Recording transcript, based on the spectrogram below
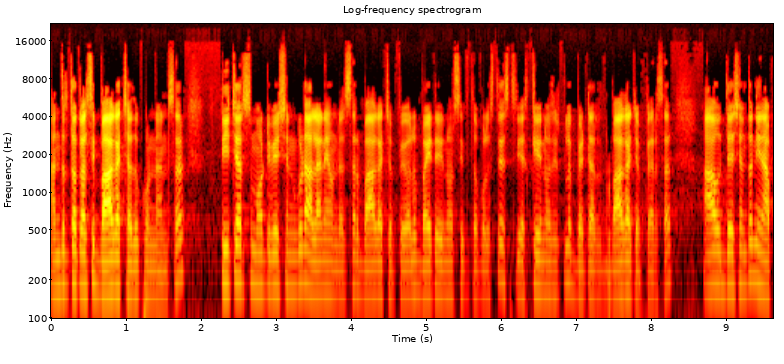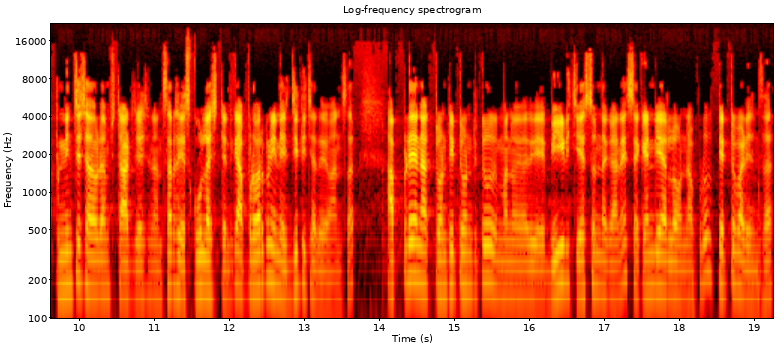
అందరితో కలిసి బాగా చదువుకున్నాను సార్. టీచర్స్ మోటివేషన్ కూడా అలానే ఉండదు సార్. బాగా చెప్పేవాళ్ళు. బయట యూనివర్సిటీతో పోలిస్తే ఎస్కే యూనివర్సిటీలో బెటర్ బాగా చెప్పారు సార్. ఆ ఉద్దేశంతో నేను అప్పటి నుంచే చదవడం స్టార్ట్ చేసినాను సార్. స్కూల్ అసిస్టెంట్కి. అప్పటి వరకు నేను ఎస్జిటి చదివాను సార్. అప్పుడే నాకు ట్వంటీ ట్వంటీ టూ మనం బీఈడి చేస్తుండగానే సెకండ్ ఇయర్లో ఉన్నప్పుడు టెట్ పడింది సార్.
